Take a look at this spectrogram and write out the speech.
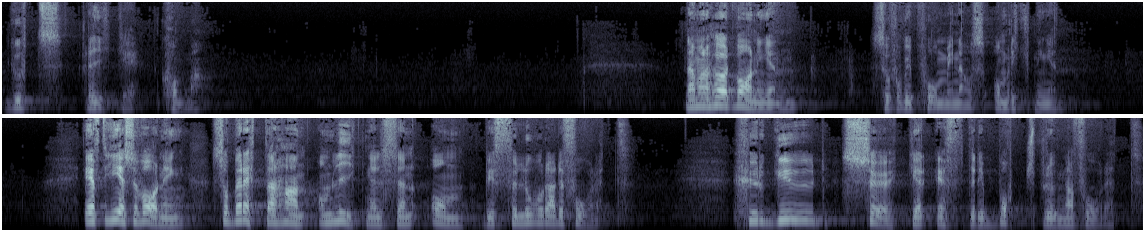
Guds rike komma. När man har hört varningen så får vi påminna oss om riktningen. Efter Jesu varning så berättar han om liknelsen om det förlorade fåret. Hur Gud söker efter det bortsprungna fåret.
